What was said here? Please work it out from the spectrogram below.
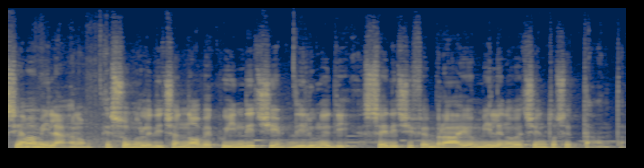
Siamo a Milano e sono le 19.15 di lunedì 16 febbraio 1970.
